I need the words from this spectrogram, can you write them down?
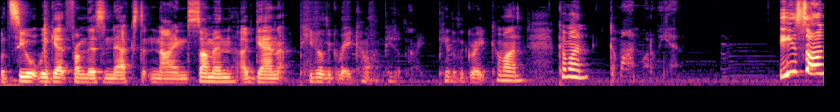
Let's see what we get from this next nine summon. Again Peter the Great come on Peter the Great Peter the Great come on come on come on what do we get? Esong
